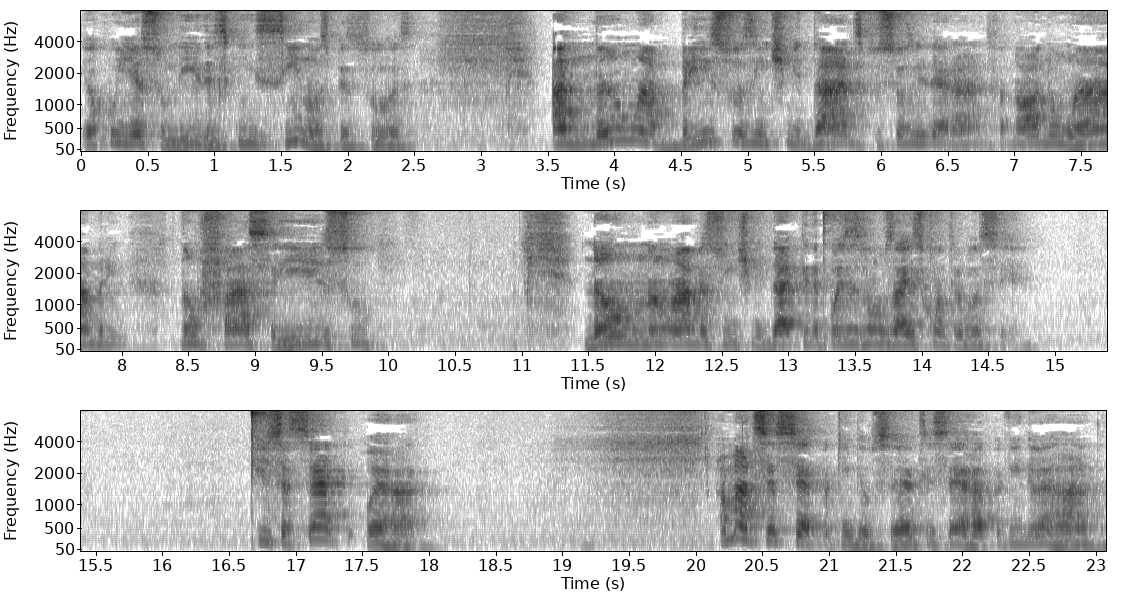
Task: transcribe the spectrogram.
eu conheço líderes que ensinam as pessoas a não abrir suas intimidades para os seus liderados. Fala, oh, não abre, não faça isso, não, não abra sua intimidade, porque depois eles vão usar isso contra você. Isso é certo ou errado? Amado, isso é certo para quem deu certo, isso é errado para quem deu errado.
